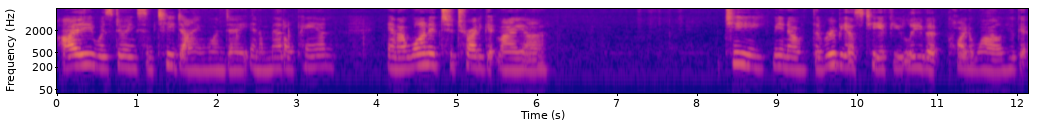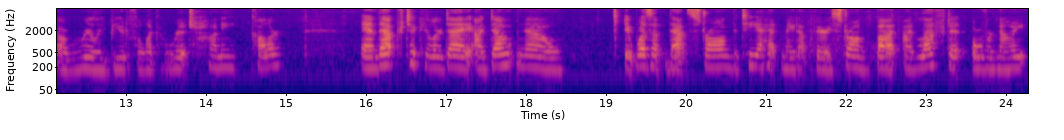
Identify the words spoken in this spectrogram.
I was doing some tea dyeing one day in a metal pan, and I wanted to try to get my uh, tea, you know, the Rooibos tea, if you leave it quite a while, you get a really beautiful, like a rich honey color. And that particular day, I don't know, it wasn't that strong. The tea I had made up very strong, but I left it overnight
